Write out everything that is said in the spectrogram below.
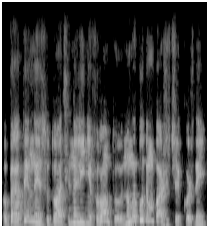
оперативної ситуації на лінії фронту, ну ми будемо бачити кожний,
